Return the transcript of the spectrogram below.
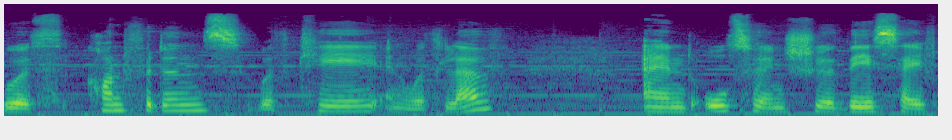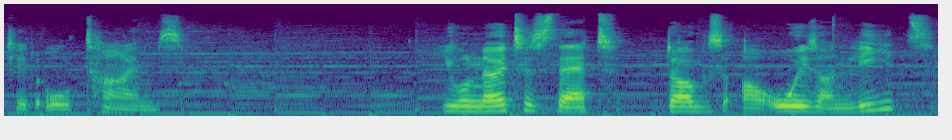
with confidence, with care and with love, and also ensure their safety at all times. You will notice that dogs are always on leads.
